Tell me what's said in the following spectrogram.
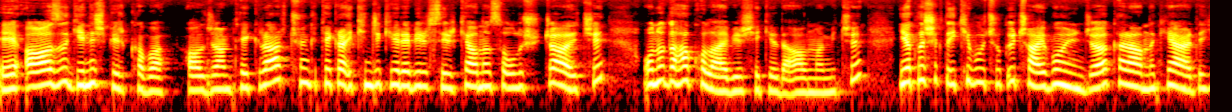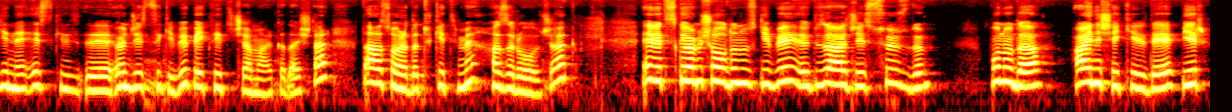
E, ağzı geniş bir kaba alacağım tekrar. Çünkü tekrar ikinci kere bir sirke anası oluşacağı için onu daha kolay bir şekilde almam için. Yaklaşık da 2,5-3 ay boyunca karanlık yerde yine eski e, öncesi gibi bekleteceğim arkadaşlar. Daha sonra da tüketimi hazır olacak. Evet görmüş olduğunuz gibi e, güzelce süzdüm. Bunu da aynı şekilde bir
